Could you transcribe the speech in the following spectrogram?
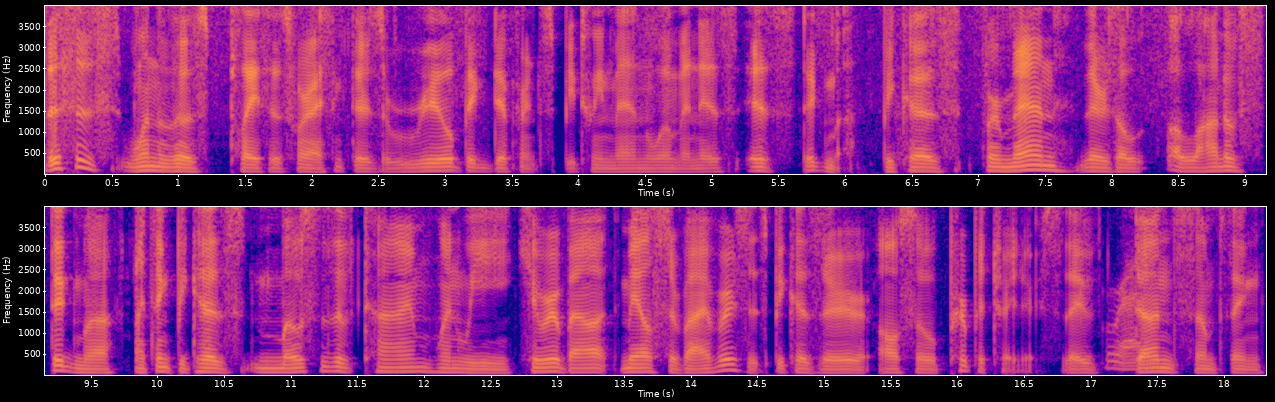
This is one of those places where I think there's a real big difference between men and women is is stigma because for men there's a, a lot of stigma i think because most of the time when we hear about male survivors it's because they're also perpetrators they've right. done something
